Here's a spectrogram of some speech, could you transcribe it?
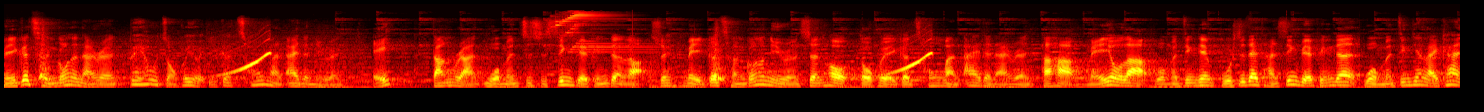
每一个成功的男人背后总会有一个充满爱的女人。诶，当然，我们支持性别平等了，所以每个成功的女人身后都会有一个充满爱的男人。哈哈，没有啦，我们今天不是在谈性别平等，我们今天来看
